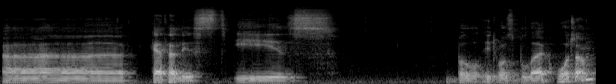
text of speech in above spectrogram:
Uh, catalyst is it was black water.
